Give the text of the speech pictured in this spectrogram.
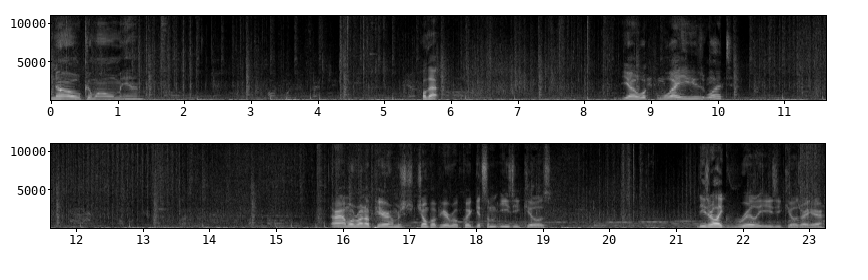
No, come on, man. Hold that. Yo, what? Why you use what? All right, I'm gonna run up here. I'm gonna just jump up here real quick, get some easy kills. These are like really easy kills right here.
